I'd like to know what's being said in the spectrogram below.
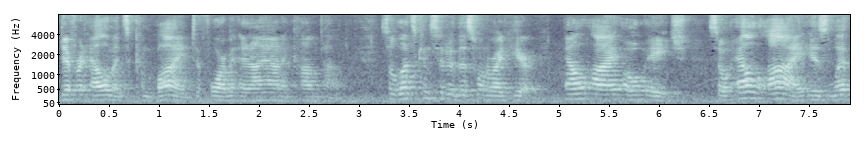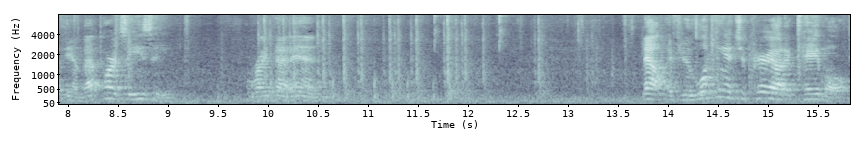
different elements combined to form an ionic compound. So let's consider this one right here, LiOH. So Li is lithium. That part's easy. write that in. Now, if you're looking at your periodic table,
